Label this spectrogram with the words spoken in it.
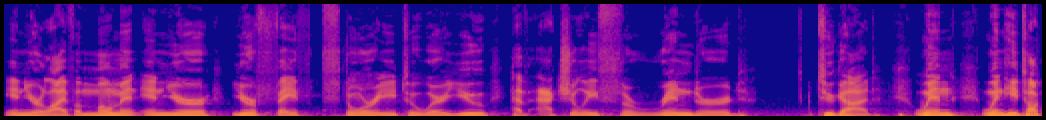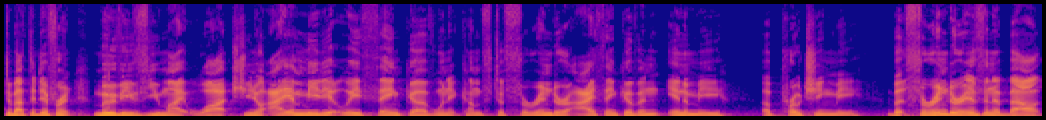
In your life, a moment in your, your faith story to where you have actually surrendered to God. When, when he talked about the different movies you might watch, you know, I immediately think of when it comes to surrender, I think of an enemy approaching me. But surrender isn't about,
